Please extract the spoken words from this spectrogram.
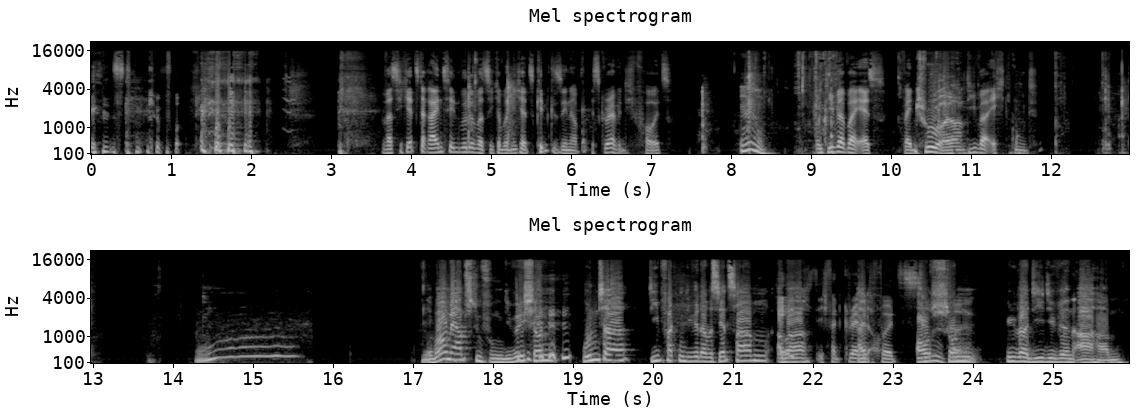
Instant geworden. Was ich jetzt da reinziehen würde, was ich aber nicht als Kind gesehen habe, ist Gravity Falls. Mm, Und die war bei S. Weil true, Alter. die war echt gut. Wir brauchen mehr Abstufungen. Die würde ich schon unter die packen, die wir da bis jetzt haben, aber echt? Ich fand Gravity halt Falls auch super. schon über die, die wir in A haben.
